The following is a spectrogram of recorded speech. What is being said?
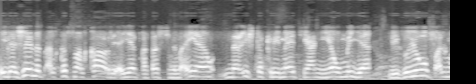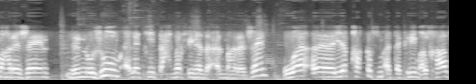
إلى جانب القسم القار لايام قرطاج السينمائيه نعيش تكريمات يعني يومية لضيوف المهرجان للنجوم التي تحضر في هذا المهرجان. ويبقى قسم التكريم الخاص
